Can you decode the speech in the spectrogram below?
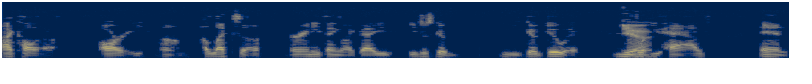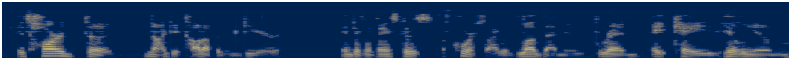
I call it a ARRI, um, Alexa or anything like that. You, you just go, you go do it with Yeah. what you have. And it's hard to not get caught up in the gear and different things because, of course, I would love that new red 8K helium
